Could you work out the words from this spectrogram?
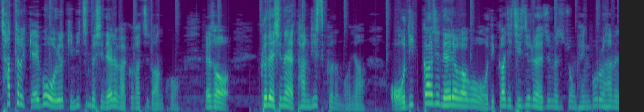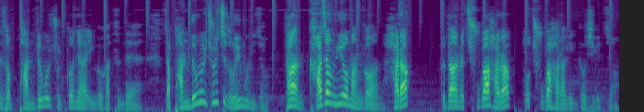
차트를 깨고 이렇게 미친 듯이 내려갈 것 같지도 않고 그래서 그 대신에 단 리스크는 뭐냐? 어디까지 내려가고 어디까지 지지를 해주면서 좀 횡보를 하면서 반등을 줄 거냐인 것 같은데 자 반등을 줄지도 의문이죠. 단 가장 위험한 건 하락 그 다음에 추가 하락 또 추가 하락인 것이겠죠.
